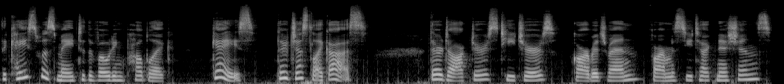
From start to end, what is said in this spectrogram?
the case was made to the voting public gays, they're just like us. They're doctors, teachers, garbage men, pharmacy technicians,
